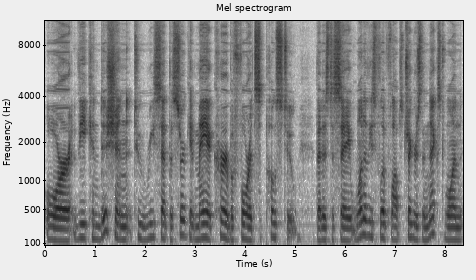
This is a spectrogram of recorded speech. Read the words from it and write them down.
or the condition to reset the circuit may occur before it's supposed to. That is to say, one of these flip-flops triggers the next one,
